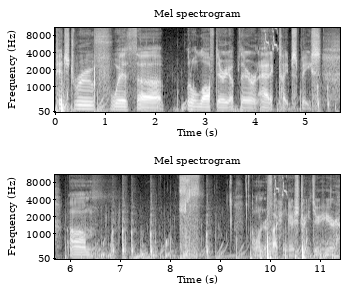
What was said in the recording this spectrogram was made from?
pitched roof with a little loft area up there an attic type space. Um, I wonder if I can go straight through here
